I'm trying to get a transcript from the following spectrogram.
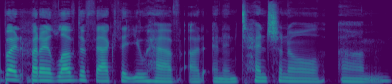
but but I love the fact that you have a, an intentional um,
